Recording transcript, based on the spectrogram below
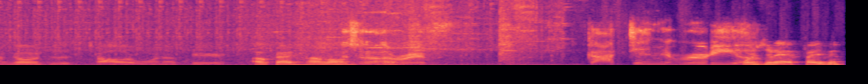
I'm going to this taller one up here. Okay, hold on. There's another riff. God damn it, Rudy. Where's it at, Fabian?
